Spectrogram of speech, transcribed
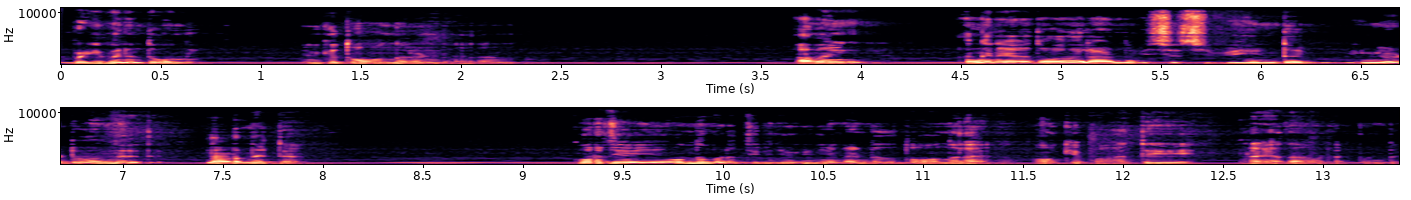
അപ്പോൾ ഇവനും തോന്നി. എനിക്ക് തോന്നലുണ്ടായതാണെന്ന്. അവൻ അങ്ങനെ തോന്നലാണെന്ന് വിശ്വസിച്ച് വീണ്ടും ഇങ്ങോട്ട് വന്ന് നടന്നിട്ട് കുറച്ച് കഴിഞ്ഞ് ഒന്നും കൂടെ തിരിഞ്ഞു നോക്കി. ഞാൻ കണ്ടത് തോന്നലായിരുന്നു. നോക്കിയപ്പോൾ അതേ പ്രേതം അവിടെ ഉണ്ട്.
